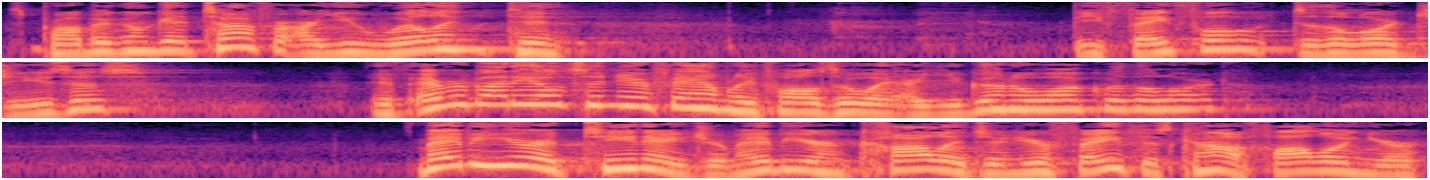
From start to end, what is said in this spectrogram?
It's probably going to get tougher. Are you willing to be faithful to the Lord Jesus? If everybody else in your family falls away, are you going to walk with the Lord? Maybe you're a teenager. Maybe you're in college and your faith is kind of following your,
